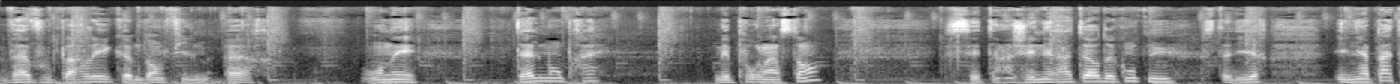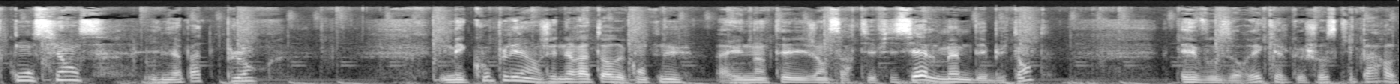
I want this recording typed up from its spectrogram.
va vous parler comme dans le film Heure. On est tellement prêt. Mais pour l'instant, c'est un générateur de contenu. C'est-à-dire, il n'y a pas de conscience, il n'y a pas de plan. Mais couplez un générateur de contenu à une intelligence artificielle, même débutante, et vous aurez quelque chose qui parle.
